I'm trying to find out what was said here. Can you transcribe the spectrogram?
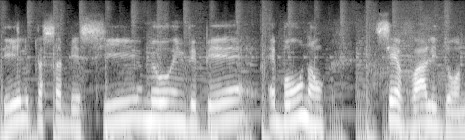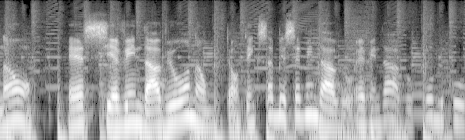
dele para saber se o meu MVP é, é bom ou não se é válido ou não, é se é vendável ou não. Então tem que saber se é vendável. É vendável? O público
